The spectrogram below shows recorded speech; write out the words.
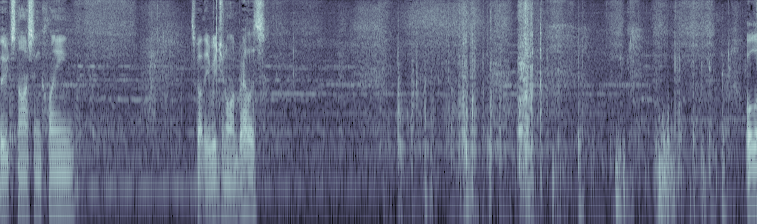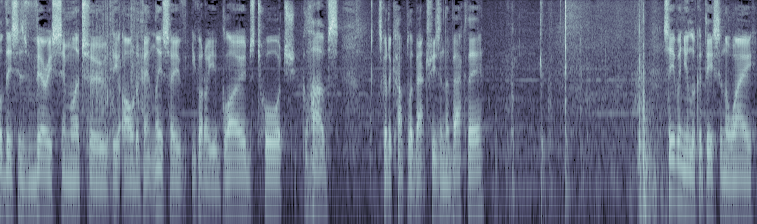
Boots nice and clean. It's got the original umbrellas. All of this is very similar to the older Bentley. So you've, you've got all your globes, torch, gloves. It's got a couple of batteries in the back there. See when you look at this and the way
